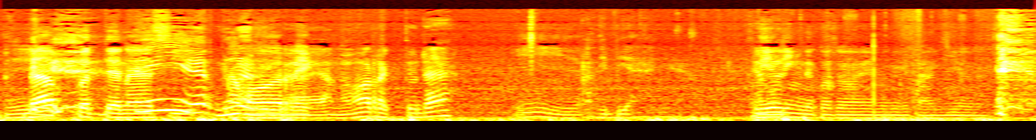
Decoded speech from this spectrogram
Dapet ya nasi Iya, bener. sama orek. Nah, sama orek tuh dah Iya. kali biaya Keliling deh kosongnya bagi takjil.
